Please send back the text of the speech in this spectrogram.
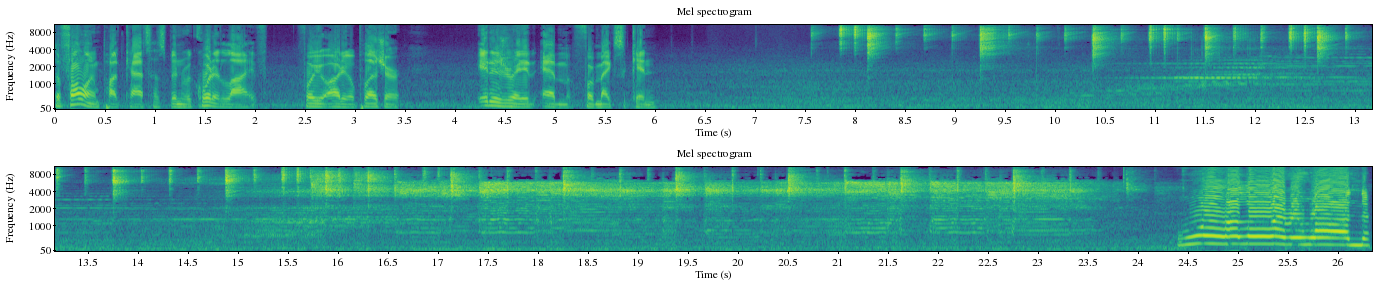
The following podcast has been recorded live for your audio pleasure. It is rated M for Mexican. Well, hello everyone,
